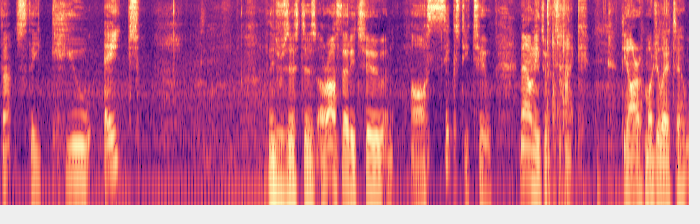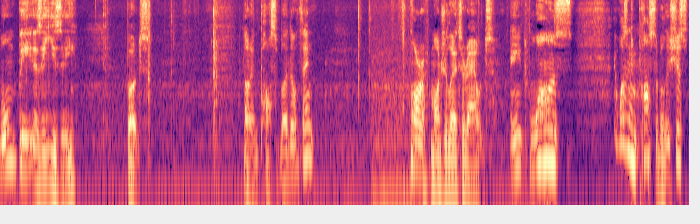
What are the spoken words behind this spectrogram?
that's the Q8, these resistors are R32 and R62. Now I need to attack the RF modulator. Won't be as easy, but not impossible I don't think. RF modulator out. It was, it wasn't impossible, it's just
